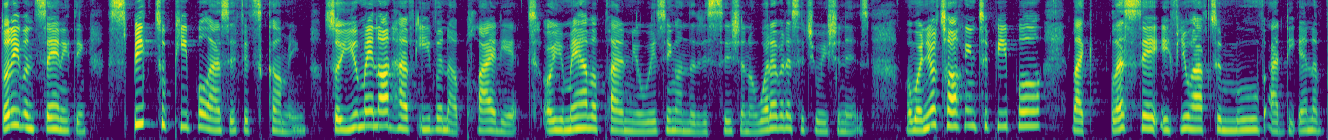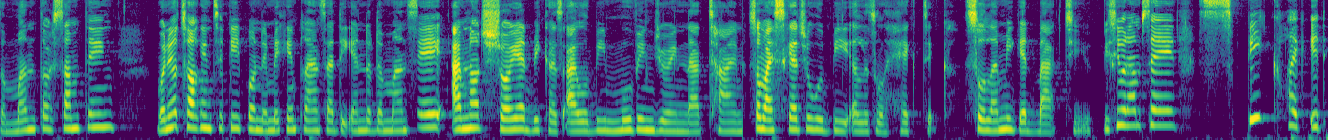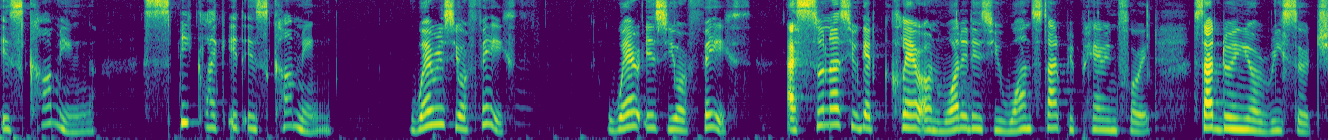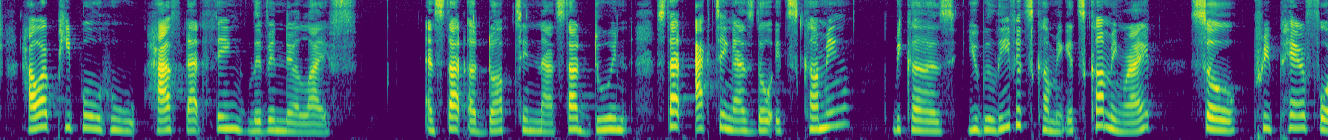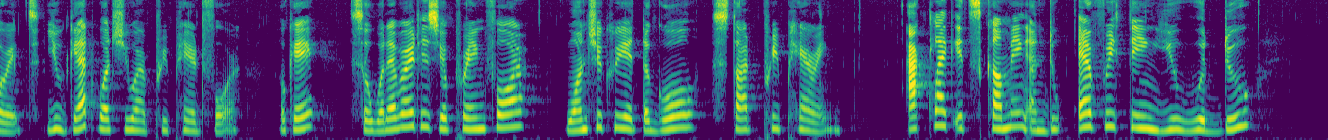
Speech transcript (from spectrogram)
Don't even say anything. Speak to people as if it's coming. So you may not have even applied yet, or you may have applied and you're waiting on the decision, or whatever the situation is. But when you're talking to people, like let's say if you have to move at the end of the month or something, when you're talking to people and they're making plans at the end of the month, say, I'm not sure yet because I will be moving during that time. So my schedule would be a little hectic. So let me get back to you. You see what I'm saying? Speak like it is coming. Speak like it is coming. Where is your faith? Where is your faith? As soon as you get clear on what it is you want, start preparing for it. Start doing your research. How are people who have that thing living their life? And start adopting that. Start doing, start acting as though it's coming because you believe it's coming. It's coming, right? So prepare for it. You get what you are prepared for. Okay? So, whatever it is you're praying for, once you create the goal, start preparing. Act like it's coming and do everything you would do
